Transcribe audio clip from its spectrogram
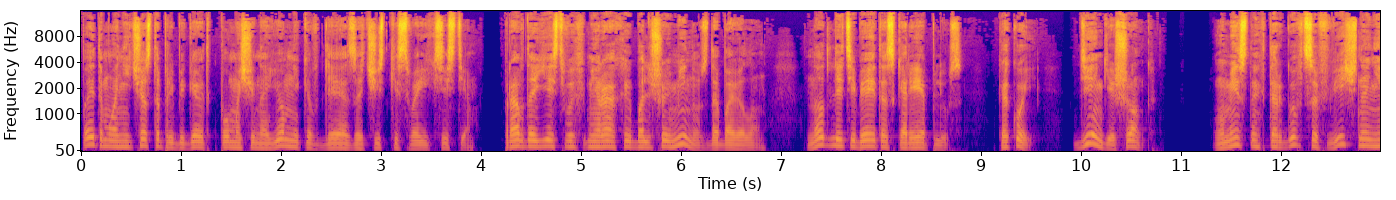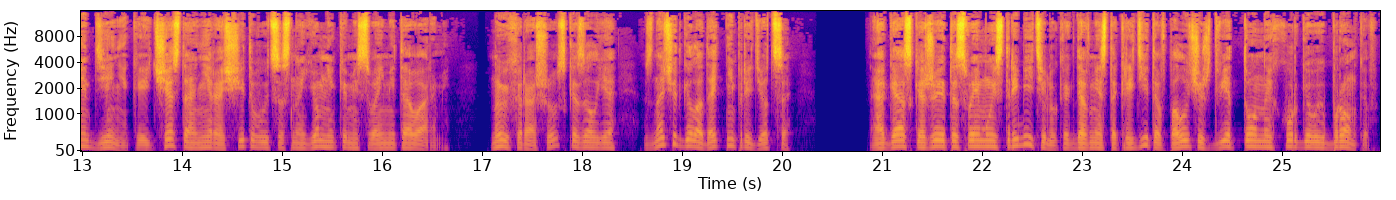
поэтому они часто прибегают к помощи наемников для зачистки своих систем. Правда, есть в их мирах и большой минус, добавил он. Но для тебя это скорее плюс. Какой? Деньги, Шонг. У местных торговцев вечно нет денег, и часто они рассчитываются с наемниками своими товарами. «Ну и хорошо», — сказал я, — «значит, голодать не придется». «Ага, скажи это своему истребителю, когда вместо кредитов получишь две тонны хурговых бронков.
